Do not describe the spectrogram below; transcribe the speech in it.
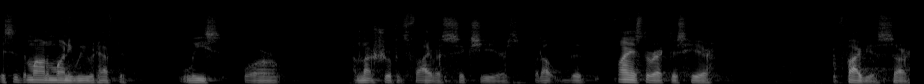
this is the amount of money we would have to lease for, I'm not sure if it's five or six years, but I'll, the finance director's here. Five years, sorry.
